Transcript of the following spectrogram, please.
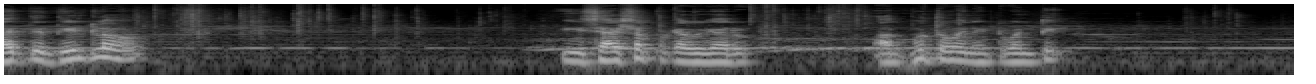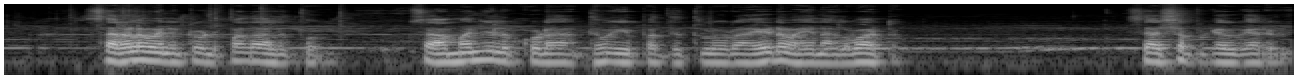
అయితే దీంట్లో ఈ శేషప్ప కవి గారు అద్భుతమైనటువంటి సరళమైనటువంటి పదాలతో సామాన్యులకు కూడా అర్థమయ్యే పద్ధతిలో రాయడం ఆయన అలవాటు. శేషప్ప కవి గారివి.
